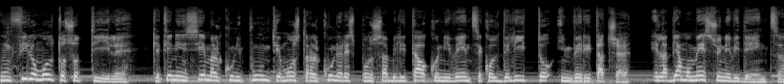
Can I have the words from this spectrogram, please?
Un filo molto sottile, che tiene insieme alcuni punti e mostra alcune responsabilità o connivenze col delitto, in verità c'è, e l'abbiamo messo in evidenza.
